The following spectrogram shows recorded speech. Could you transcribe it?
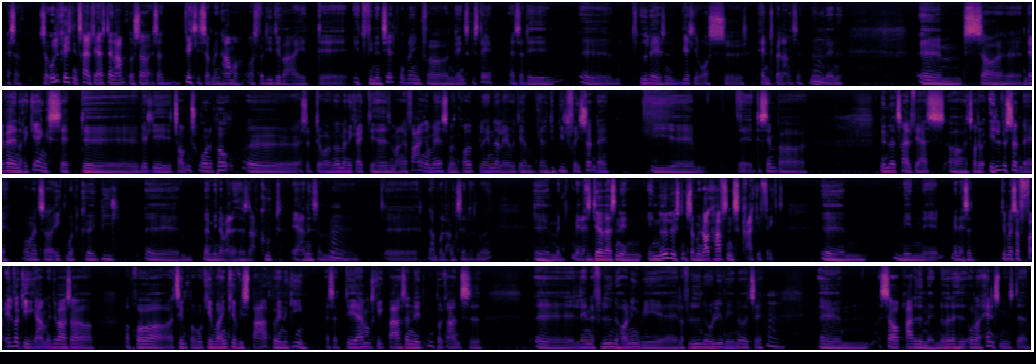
altså, så oliekrisen i 73, den ramte så altså, virkelig som en hammer, også fordi det var et, øh, et finansielt problem for den danske stat. Altså det øh, ødelagde sådan virkelig vores øh, handelsbalance med mm. udlandet. Øhm, så øh, den daværende regering satte øh, virkelig tommelskruerne på. Øh, altså, det var noget, man ikke rigtig havde så mange erfaringer med, så man prøvede blandt andet at lave det, man kalder de bilfri søndag i øh, øh december 1973, og jeg tror, det var 11 søndage, hvor man så ikke måtte køre i bil, øh, medmindre man havde sådan et akut ærne, som mm. øh, øh, en ambulance eller sådan noget. Ikke? Øh, men, men altså, det har været sådan en, en nødløsning, som jo nok har haft sådan en skrækeffekt. Øhm, men, øh, men altså, det man så for alvor gik i gang med, det var så at, at prøve at tænke på, okay, hvordan kan vi spare på energien? Altså, det er måske ikke bare sådan et ubegrænset øh, land af flydende honning, vi, eller flydende olie, vi er nået til. Mm. Øhm, så oprettede man noget, der hed under Handelsministeriet.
